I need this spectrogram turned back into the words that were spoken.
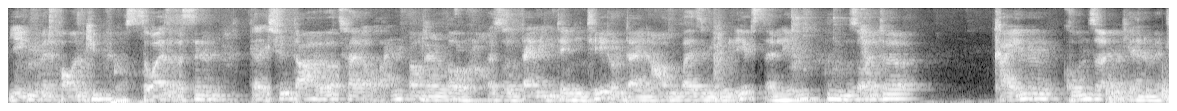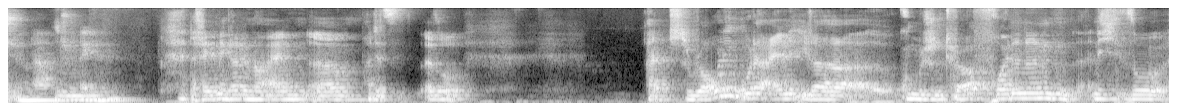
Leben mit Frau und Kind führst. So, also das sind, ich finde, da hört es halt auch einfach Ja. auf. Also deine Identität und deine Art und Weise, wie du lebst, dein Leben, sollte kein Grund sein, dir eine Menschenwürde abzusprechen. Da fällt mir gerade nur ein, ähm, hat jetzt, also hat Rowling oder eine ihrer komischen Turf-Freundinnen nicht so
